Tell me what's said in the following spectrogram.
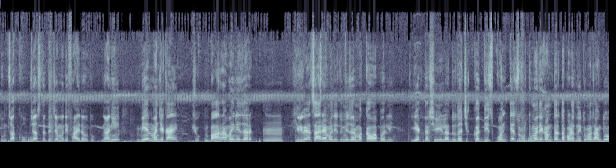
तुमचा खूप जास्त त्याच्यामध्ये फायदा होतो. आणि मेन म्हणजे काय? चु बारा महिने जर हिरव्या चाऱ्यामध्ये तुम्ही जर मक्का वापरली एक तर शेळीला दुधाची कधीच कोणत्याच ऋतूमध्ये कमतरता पडत नाही. तुम्हाला सांगतो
